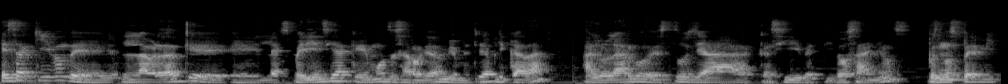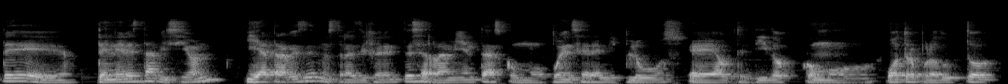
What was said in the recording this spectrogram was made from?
es aquí donde la verdad que eh, la experiencia que hemos desarrollado en biometría aplicada a lo largo de estos ya casi 22 años, pues nos permite tener esta visión y a través de nuestras diferentes herramientas como pueden ser EMI Plus, eh, Autentido como otro producto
